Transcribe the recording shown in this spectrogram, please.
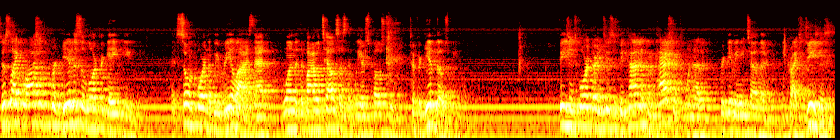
Just like Colossians, forgive as the Lord forgave you. It's so important that we realize that, one, that the Bible tells us that we are supposed to, to forgive those people. Ephesians 4.32 says, Be kind and compassionate to one another, forgiving each other in Christ Jesus,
